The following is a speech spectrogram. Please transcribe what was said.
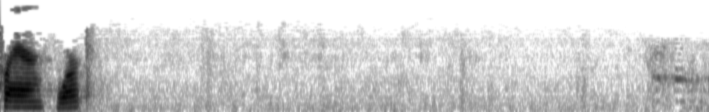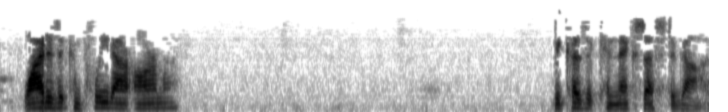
prayer work? Why does it complete our armor? Because it connects us to God.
